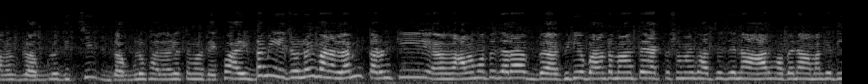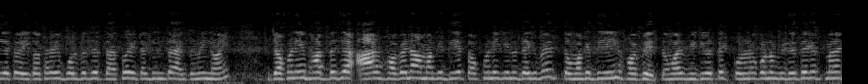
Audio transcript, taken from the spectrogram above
আমার ব্লগগুলো দিচ্ছি। ব্লগগুলো ভালো লাগলে তোমরা দেখো। আর আমি এই জন্যই বানালাম, কারণ কি আমার মতো যারা ভিডিও বানাতে বানাতে একটা সময় ভাবছে যে, না, আর হবে না আমাকে দিয়ে। তো এই কথাটাই বলবে যে, দেখো, এটা কিন্তু একদমই নয়। যখনই ভাববে যে, আর হবে না আমাকে দিয়ে, তখনই কিন্তু দেখবে, তোমাকে দিয়েই হবে। তোমার ভিডিওতে কোনো না কোনো ভিডিও থেকে মানে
